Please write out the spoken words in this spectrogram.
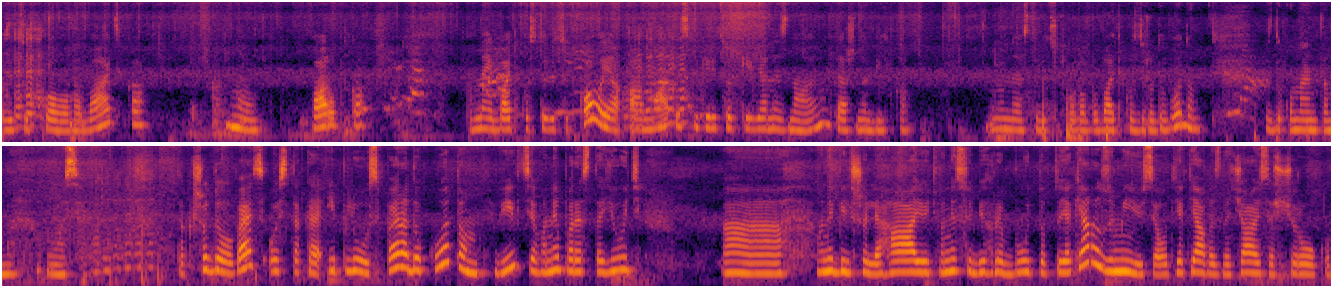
100% батька. Ну, парубка. В неї батько 100%, а мати скільки відсотків, я не знаю. Ну, теж набійка. Ну, не 100%, бо батько з родоводом, з документами. Ось. Так, щодо овець, ось таке. І плюс перед окотом вівці вони перестають, а, вони більше лягають, вони собі грибуть. Тобто, як я розуміюся, от як я визначаюся щороку,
